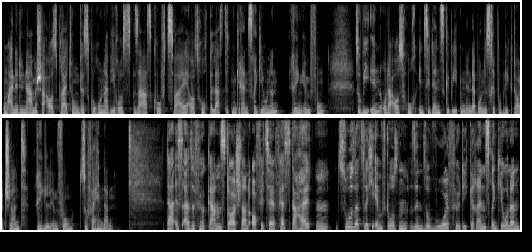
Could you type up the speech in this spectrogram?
um eine dynamische Ausbreitung des Coronavirus SARS-CoV-2 aus hochbelasteten Grenzregionen, Ringimpfung, sowie in oder aus Hochinzidenzgebieten in der Bundesrepublik Deutschland, Riegelimpfung, zu verhindern. Da ist also für ganz Deutschland offiziell festgehalten, zusätzliche Impfdosen sind sowohl für die Grenzregionen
